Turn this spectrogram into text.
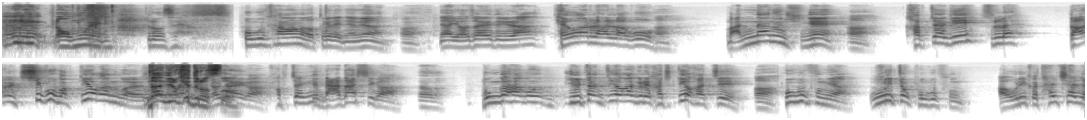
응, 너무해. 들어오세요 보급 상황은 어떻게 됐냐면 어. 내가 여자애들이랑 대화를 하려고 어. 만나는 중에 어 갑자기 술래? 나를 치고 막 뛰어가는 거예요. 난 이렇게 들었어. 여자애가 갑자기? 그 나다 씨가 어 뭔가 하고 일단 뛰어가길래 같이 뛰어갔지. 어. 보급품이야. 우리 쪽 보급품. 아 우리 거 탈취하려고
